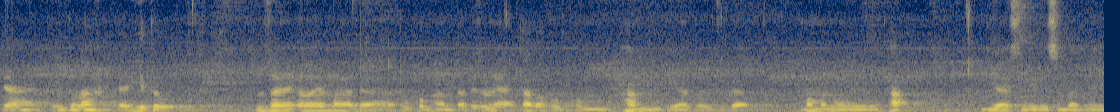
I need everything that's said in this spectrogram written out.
Ya itulah kayak gitu. Susahnya kalau emang ada hukum ham. Tapi sebenarnya kalau hukum ham dia tuh juga memenuhi hak dia sendiri sebagai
